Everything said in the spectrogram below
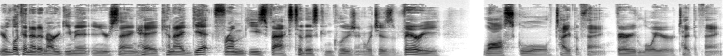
you're looking at an argument and you're saying, "Hey, can I get from these facts to this conclusion?" which is very law school type of thing, very lawyer type of thing.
